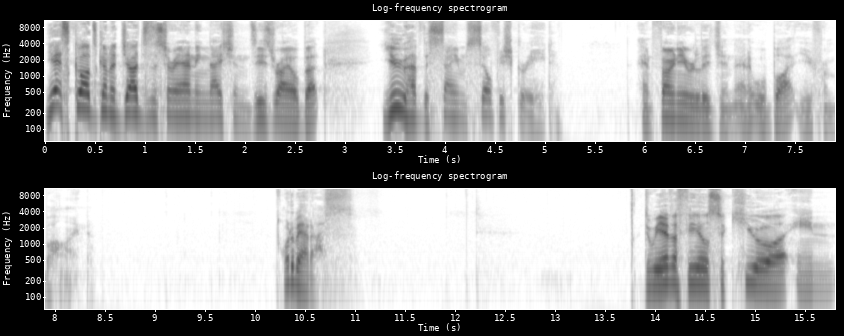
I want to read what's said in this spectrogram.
Yes, God's going to judge the surrounding nations, Israel, but you have the same selfish greed and phony religion, and it will bite you from behind. What about us? Do we ever feel secure in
